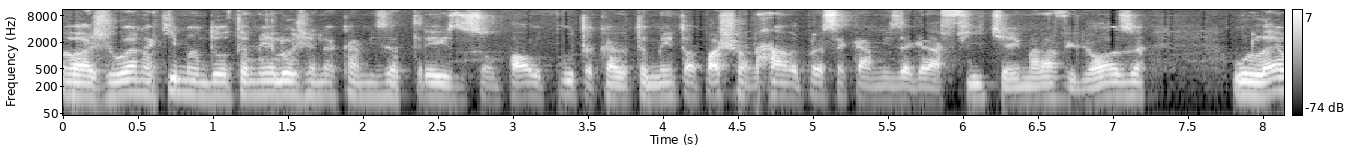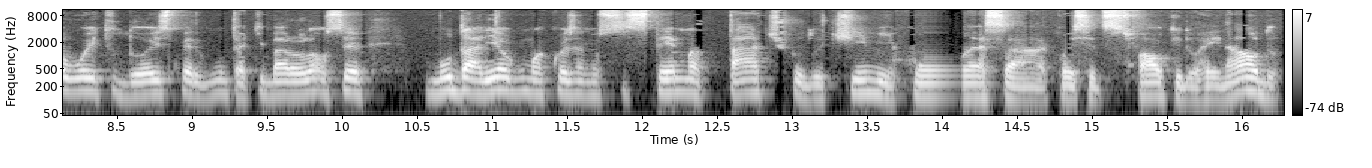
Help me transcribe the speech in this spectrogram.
Ó, a Joana aqui mandou também elogiando a camisa 3 do São Paulo. Puta, cara, eu também tô apaixonado por essa camisa grafite aí, maravilhosa. O Léo82 pergunta aqui, Barolão, você mudaria alguma coisa no sistema tático do time com, essa, com esse desfalque do Reinaldo?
